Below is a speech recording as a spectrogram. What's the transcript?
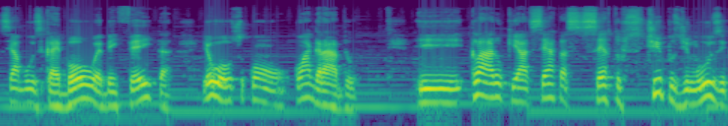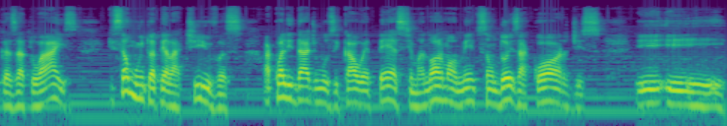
se a música é boa, é bem feita, eu ouço com, com agrado. E claro que há certas, certos tipos de músicas atuais que são muito apelativas, a qualidade musical é péssima, normalmente são dois acordes, e,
